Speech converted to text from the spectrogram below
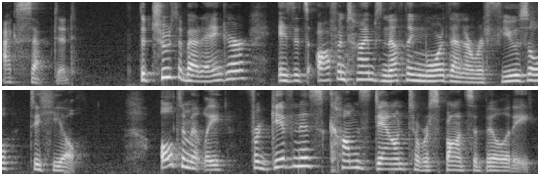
accepted. The truth about anger is it's oftentimes nothing more than a refusal to heal. Ultimately, forgiveness comes down to responsibility.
